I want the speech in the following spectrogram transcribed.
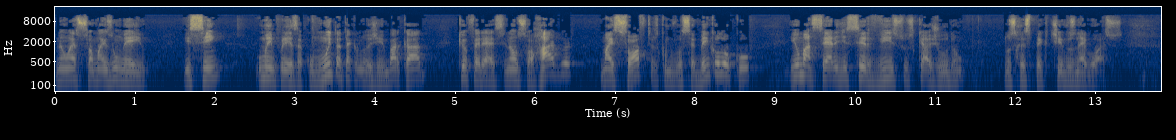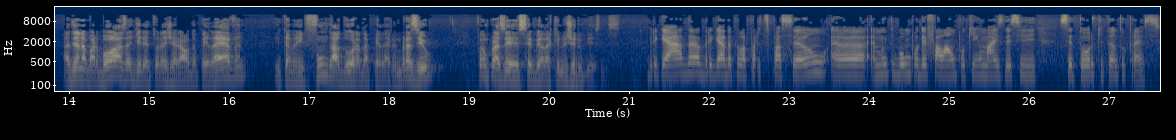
não é só mais um meio, e sim uma empresa com muita tecnologia embarcada, que oferece não só hardware, mais softwares, como você bem colocou, e uma série de serviços que ajudam nos respectivos negócios. Adriana Barbosa, diretora-geral da Payleven e também fundadora da Payleven Brasil. Foi um prazer recebê-la aqui no Giro Business. Obrigada, obrigada pela participação. É, é muito bom poder falar um pouquinho mais desse setor que tanto cresce.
